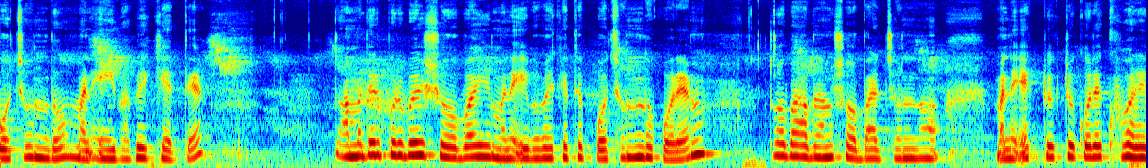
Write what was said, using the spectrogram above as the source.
পছন্দ মানে এইভাবে খেতে। আমাদের পরিবারের সবাই মানে এইভাবে খেতে পছন্দ করেন। তো ভাবলাম সবার জন্য মানে একটু একটু করে করে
